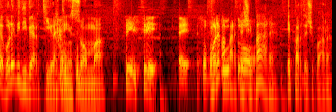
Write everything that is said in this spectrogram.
Cioè, volevi divertirti, insomma, Sì, sì, e soprattutto... Voleva partecipare. e partecipare.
